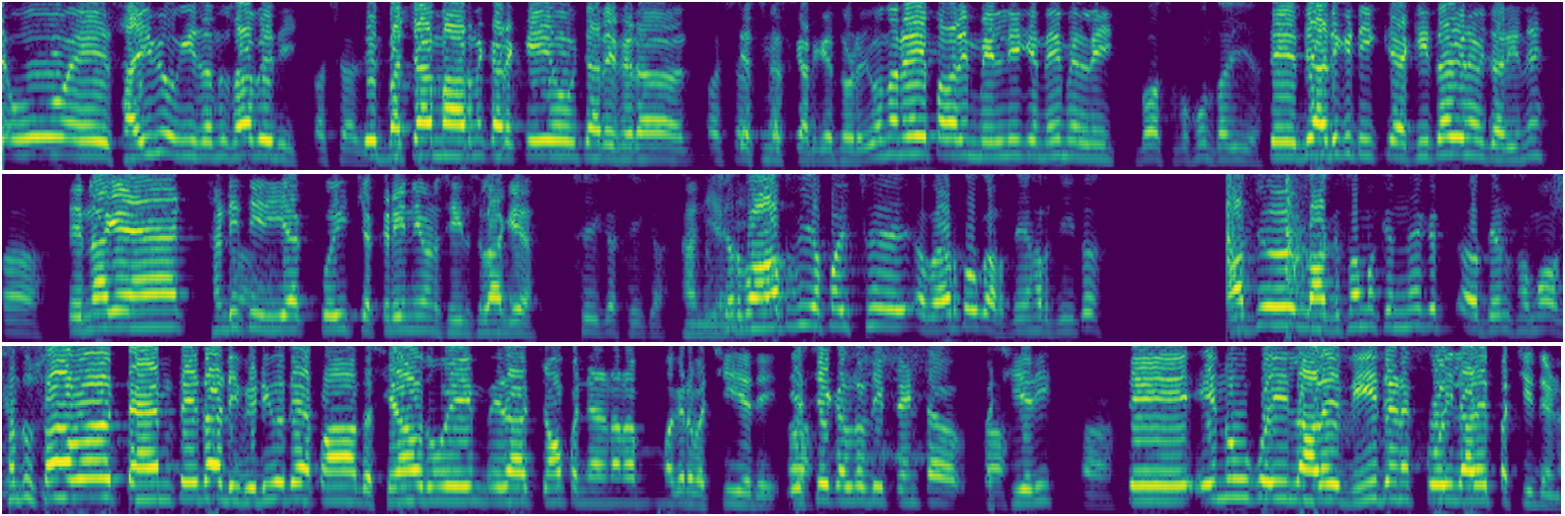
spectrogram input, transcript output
ਉਹ ਇਹ ਸਾਈ ਵੀ ਹੋ ਗਈ ਸੰਧੂ ਸਾਹਿਬ ਇਹਦੀ। ਤੇ ਬੱਚਾ ਮਾਰਨ ਕਰਕੇ ਉਹ ਵਿਚਾਰੇ ਫਿਰ ਡਿਸਮਿਸ ਕਰ ਗਏ ਥੋੜੇ ਉਹਨਾਂ ਨੇ ਇਹ ਪਤਾ ਨਹੀਂ ਮਿਲਣੀ ਕਿ ਨਹੀਂ ਮਿਲਣੀ। ਬਸ ਹੁੰਦਾ ਹੀ ਆ। ਤੇ ਦਿਹਾੜੀ ਕੀ ਟੀਕਿਆ ਕੀਤਾ ਵੀ ਨੇ ਵਿਚਾਰੀ ਨੇ? ਹਾਂ। ਤੇ ਇਹਨਾਂ ਕੇ ਠੰਡੀ ਧੀਰੀ ਆ ਕੋਈ ਚੱਕਰੀ ਨਹੀਂ ਹੁਣ ਸੀਲਸ ਲੱਗ ਗਿਆ। ਠੀਕ ਆ ਠੀਕ ਆ। ਸ਼ੁਰੂਆਤ ਵੀ ਆਪਾਂ ਇੱਥੇ ਅਵੇਅਰ ਤੋਂ ਕਰਦੇ ਹਾਂ ਹਰਜੀਤ। ਅੱਜ ਲੱਗ ਸਮ ਕਿੰਨੇ ਕੁ, ਦਿਨ ਸਮਾਂ ਹੋ ਗਿਆ? ਸੰਧੂ ਸਾਹਿਬ ਟਾਈਮ ਤੇ ਤੁਹਾਡੀ ਵੀਡੀਓ ਤੇ ਆਪਾਂ ਦੱਸਿਆ ਉਦੋਂ ਇਹ ਮੇਰਾ ਚੌਂ ਪੰਜਾਂ ਦਾ ਮਗਰ ਬੱਚੀ ਇਹਦੇ। ਇਸੇ ਕਲਰ ਦੀ ਪ੍ਰਿੰਟ ਬੱਚੀ ਇਹਦੀ। ਤੇ ਇਹਨੂੰ ਕੋਈ ਲਾਲੇ 20 ਦਿਨ ਕੋਈ ਲਾਲੇ 25 ਦਿਨ।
